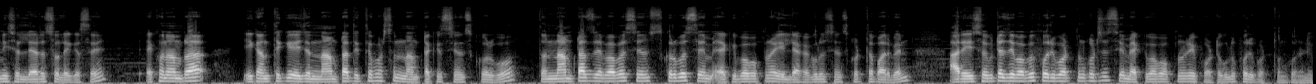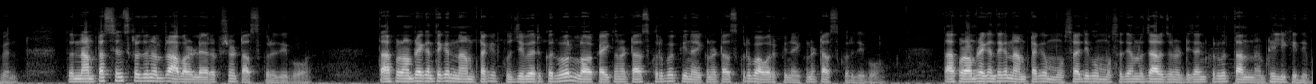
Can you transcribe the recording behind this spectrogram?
নিচের লেয়ারে চলে গেছে। এখন আমরা এখান থেকে এই যে নামটা দেখতে পাচ্ছেন নামটাকে চেঞ্জ করব। তো নামটা যেভাবে চেঞ্জ করব সেম একইভাবে আপনারা এই লেখাগুলো চেঞ্জ করতে পারবেন। আর এই ছবিটা যেভাবে পরিবর্তন করছে সেম একইভাবে আপনারা এই ফটোগুলো পরিবর্তন করে নেবেন। তো নামটা চেঞ্জ করার জন্য আমরা আবার লেয়ার অপশনে টাচ করে দিব। তারপর আমরা এখান থেকে নামটাকে খুঁজে বের করব লক আইকনে টাচ করব পিন আইকনে টাচ করব, আবার পিন আইকনে টাচ করে দিব। তারপর আমরা এখান থেকে নামটাকে মশাই দিব মশাই দিয়ে আমরা যার জন্য ডিজাইন করব, তার নামটি লিখে দিব।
